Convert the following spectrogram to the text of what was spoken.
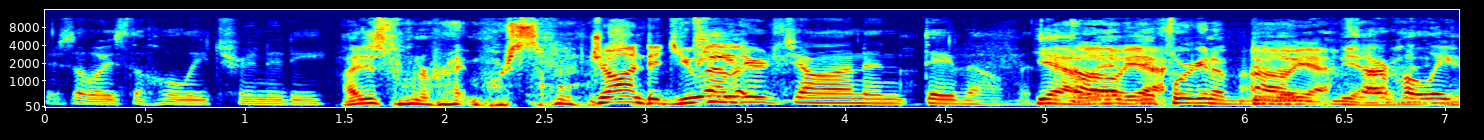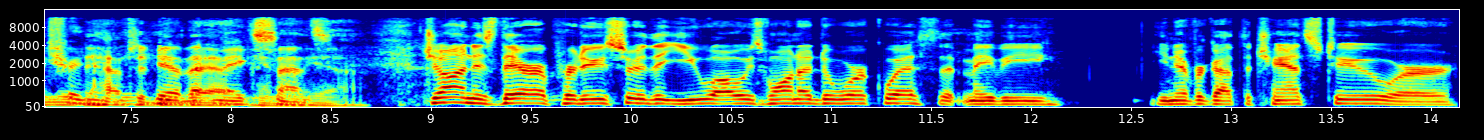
There's always the Holy Trinity. I just want to write more songs. John, did you have Peter, John, and Dave Alvin. Yeah, Oh, if, yeah. if we're gonna do Oh, it, yeah. yeah, Our holy you know, trinity. Have to do Yeah, that makes you know, sense. yeah. John, is there a producer that you always wanted to work with that maybe you never got the chance to or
